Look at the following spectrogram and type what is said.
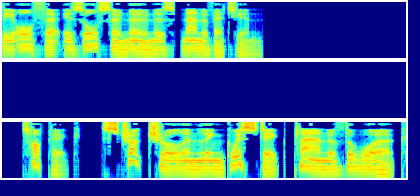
the author is also known as Nanavetian. Structural and linguistic plan of the work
